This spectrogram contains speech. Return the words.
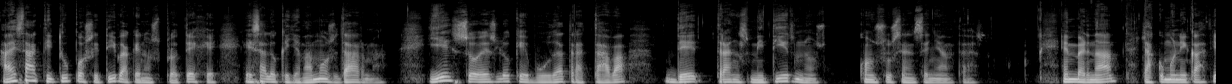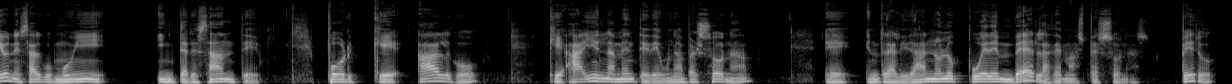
A esa actitud positiva que nos protege es a lo que llamamos Dharma. Y eso es lo que Buda trataba de transmitirnos con sus enseñanzas. En verdad, la comunicación es algo muy interesante porque algo que hay en la mente de una persona eh, en realidad no lo pueden ver las demás personas. Pero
